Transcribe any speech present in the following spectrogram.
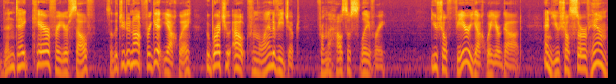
then take care for yourself, so that you do not forget Yahweh, who brought you out from the land of Egypt, from the house of slavery. You shall fear Yahweh your God, and you shall serve him,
